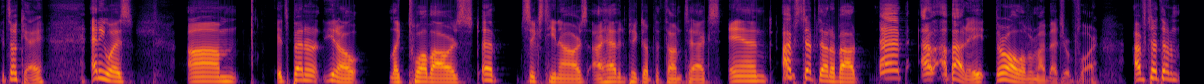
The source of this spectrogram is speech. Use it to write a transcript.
It's okay. Anyways, um, it's been a you know like 12 hours, eh, 16 hours. I haven't picked up the thumbtacks, and I've stepped out about eh, about eight. They're all over my bedroom floor. I've stepped out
